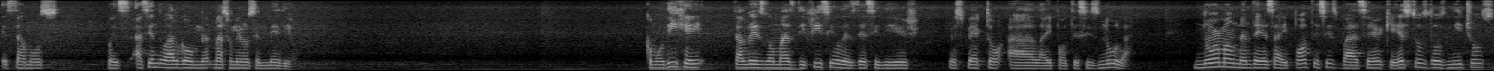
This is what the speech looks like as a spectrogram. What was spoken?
estamos pues haciendo algo más o menos en medio. Como dije, tal vez lo más difícil es decidir respecto a la hipótesis nula. Normalmente esa hipótesis va a ser que estos dos nichos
